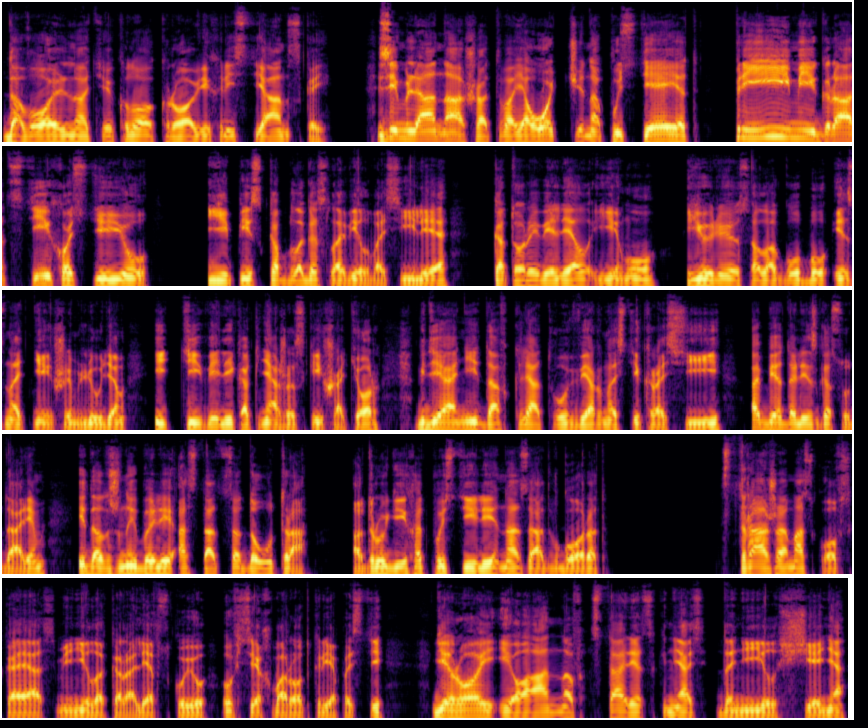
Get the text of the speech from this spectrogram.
довольно текло крови христианской. Земля наша, твоя отчина, пустеет. Приими град с тихостью». Епископ благословил Василия, который велел ему, Юрию Сологубу и знатнейшим людям, идти в великокняжеский шатер, где они, дав клятву верности к России, обедали с государем и должны были остаться до утра, а других отпустили назад в город. Стража московская сменила королевскую у всех ворот крепости. Герой Иоаннов, старец-князь Даниил Щеня,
